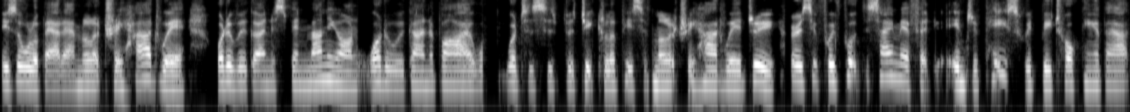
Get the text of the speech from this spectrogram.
is all about our military hardware. What are we going to spend money on? What are we going to buy? What, does this particular piece of military hardware do? Whereas if we put the same effort into peace, we'd be talking about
